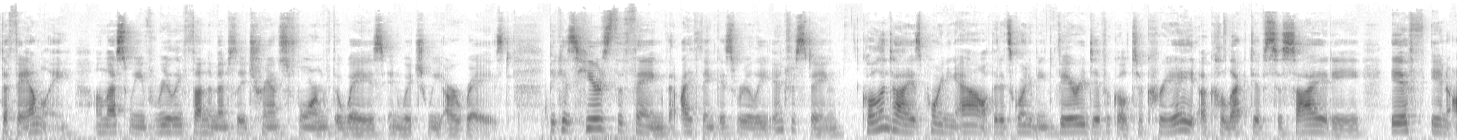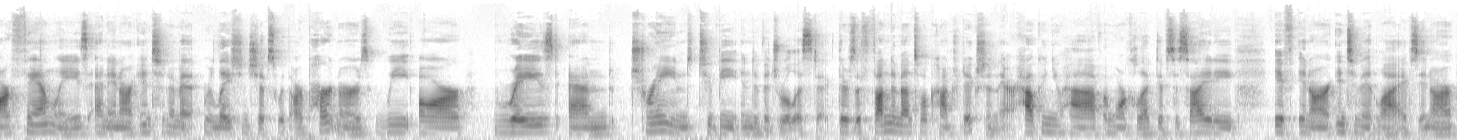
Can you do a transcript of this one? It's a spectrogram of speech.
the family unless we've really fundamentally transformed the ways in which we are raised. Because here's the thing that I think is really interesting. Kollontai is pointing out that it's going to be very difficult to create a collective society if in our families and in our intimate relationships with our partners, we are raised and trained to be individualistic. There's a fundamental contradiction there. How can you have a more collective society if in our intimate lives, in our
